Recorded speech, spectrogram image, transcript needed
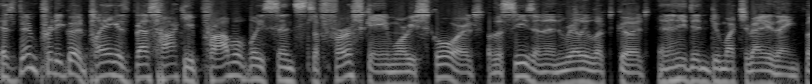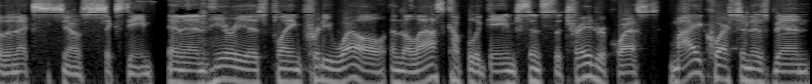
has been pretty good, playing his best hockey probably since the first game where he scored of the season and really looked good. And then he didn't do much of anything for the next, you know, 16. And then here he is playing pretty well in the last couple of games since the trade request. My question has been,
